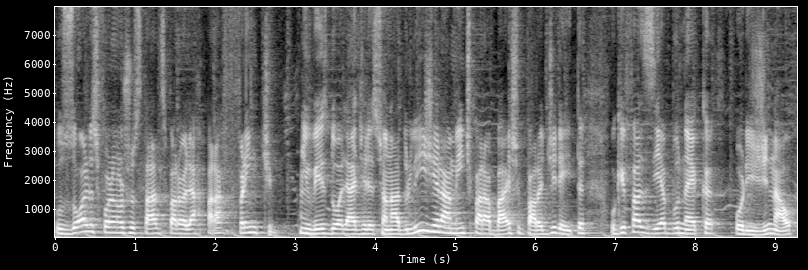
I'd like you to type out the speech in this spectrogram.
os olhos foram ajustados para olhar para frente, em vez do olhar direcionado ligeiramente para baixo e para a direita, o que fazia a boneca original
